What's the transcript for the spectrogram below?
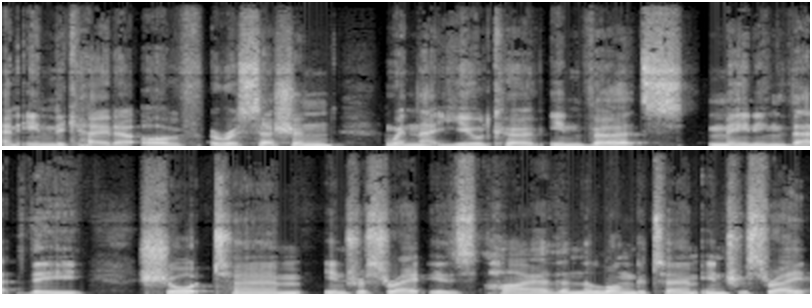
an indicator of a recession when that yield curve inverts, meaning that the short term interest rate is higher than the longer term interest rate.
